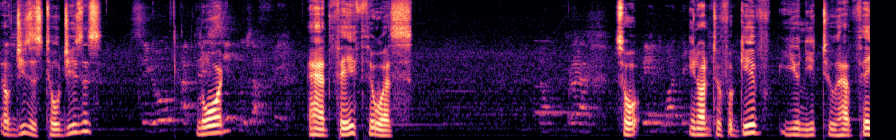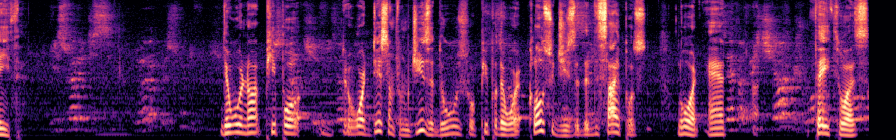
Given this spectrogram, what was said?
of Jesus told Jesus? Lord, add faith to us. So, in order to forgive, you need to have faith. They were not people that were distant from Jesus. Those were people that were close to Jesus, the disciples. Lord, add faith to us.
